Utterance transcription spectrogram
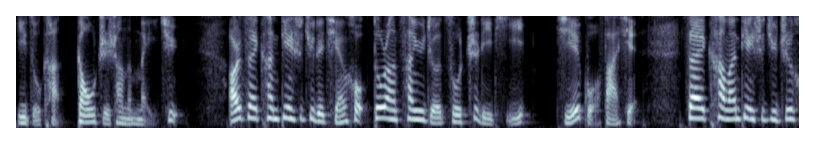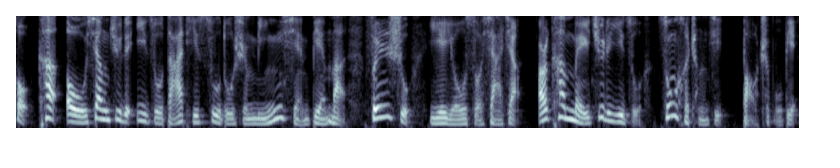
一组看高智商的美剧。而在看电视剧的前后，都让参与者做智力题。结果发现，在看完电视剧之后，看偶像剧的一组答题速度是明显变慢，分数也有所下降；而看美剧的一组综合成绩保持不变。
